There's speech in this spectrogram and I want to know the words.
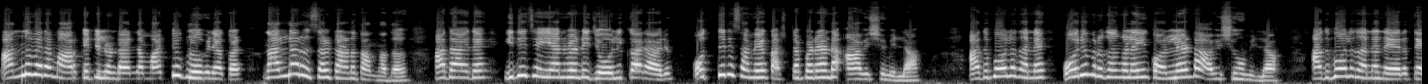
അന്ന് വരെ മാർക്കറ്റിൽ ഉണ്ടായിരുന്ന മറ്റു ഗ്ലൂവിനേക്കാൾ നല്ല റിസൾട്ട് ആണ് തന്നത്. അതായത് ഇത് ചെയ്യാൻ വേണ്ടി ജോലിക്കാരും ഒത്തിരി സമയം കഷ്ടപ്പെടേണ്ട ആവശ്യമില്ല. അതുപോലെ തന്നെ ഒരു മൃഗങ്ങളെയും കൊല്ലേണ്ട ആവശ്യവുമില്ല. അതുപോലെ തന്നെ നേരത്തെ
